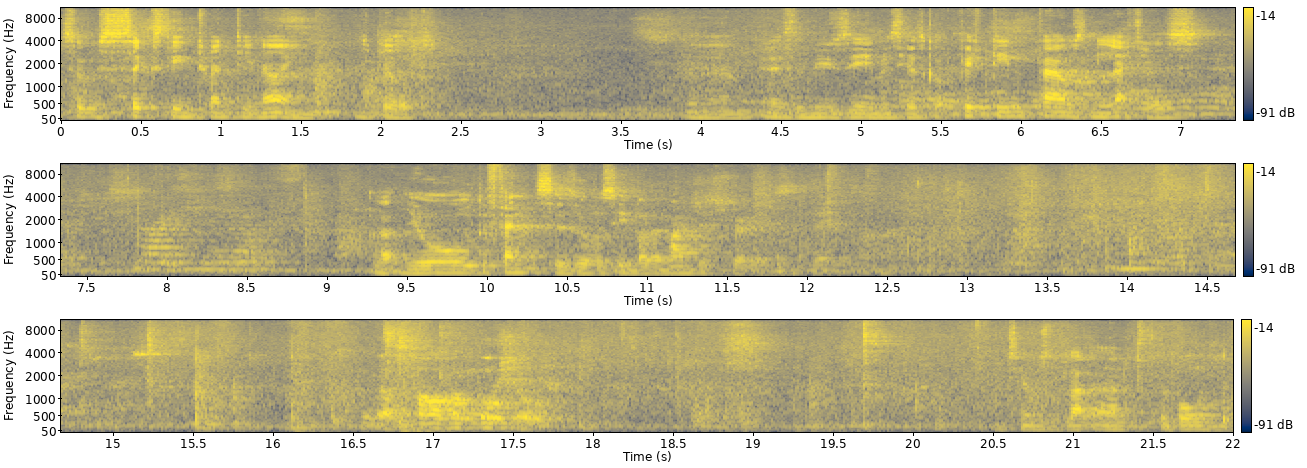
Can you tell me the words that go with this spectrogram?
so it was 1629 it was built the museum is here. It's got 15,000 letters. Like the old offences overseen by the magistrates. That's half a bushel. In terms of like, uh, the borders.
